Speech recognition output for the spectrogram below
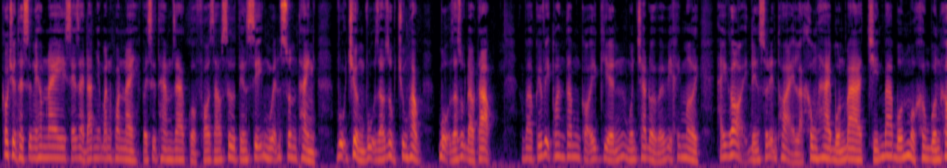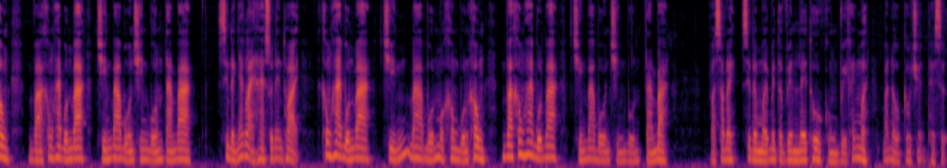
Câu chuyện thời sự ngày hôm nay sẽ giải đáp những băn khoăn này với sự tham gia của Phó Giáo sư Tiến sĩ Nguyễn Xuân Thành, Vụ trưởng Vụ Giáo dục Trung học, Bộ Giáo dục Đào tạo. Và quý vị quan tâm có ý kiến muốn trao đổi với vị khách mời, hãy gọi đến số điện thoại là 0243 934 1040 và 0243 934 9483. Xin được nhắc lại hai số điện thoại 0243 934 1040 và 0243 934 9483. Và sau đây, xin được mời biên tập viên Lê Thu cùng vị khách mời bắt đầu câu chuyện thời sự.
